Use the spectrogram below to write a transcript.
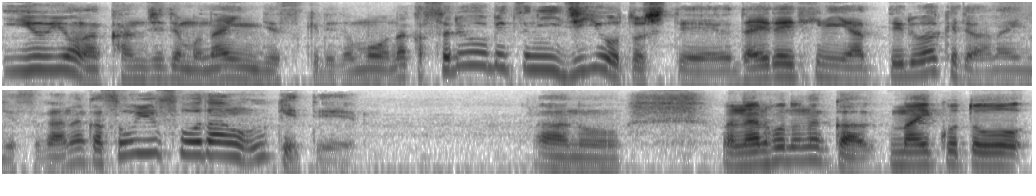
いうような感じでもないんですけれどもなんかそれを別に事業として大々的にやってるわけではないんですがなんかそういう相談を受けてあの、まあ、なるほどなんかうまいこと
